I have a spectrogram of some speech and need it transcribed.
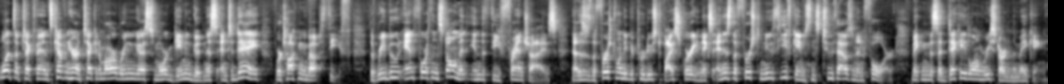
What's up tech fans, Kevin here on Tech Tomorrow bringing you guys some more gaming goodness and today we're talking about Thief, the reboot and fourth installment in the Thief franchise. Now this is the first one to be produced by Square Enix and is the first new Thief game since 2004, making this a decade-long restart in the making.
